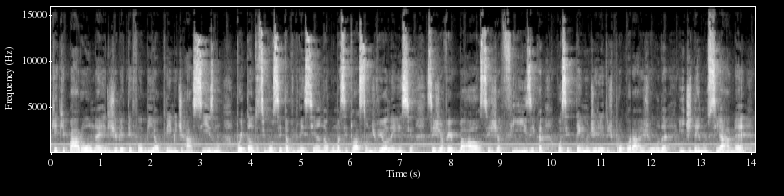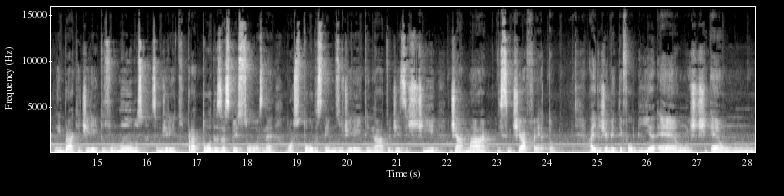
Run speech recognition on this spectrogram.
que equiparou né, LGBTfobia ao crime de racismo. Portanto, se você está vivenciando alguma situação de violência, seja verbal, seja física, você tem o direito de procurar ajuda e de denunciar, né? Lembrar que direitos humanos são direitos para todas as pessoas, né? Nós todos temos o direito inato de existir, de amar, de sentir afeto. A LGBTfobia é um é um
